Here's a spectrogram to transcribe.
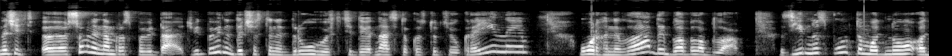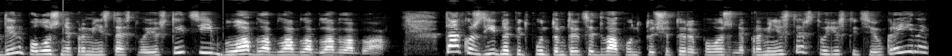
Значить, е, що вони нам розповідають? Відповідно до частини 2 статті 19 Конституції України, органи влади, бла бла бла. Згідно з пунктом 1 положення про Міністерство юстиції, бла бла бла бла бла бла бла. Також згідно під пунктом 32 пункту 4 положення про Міністерство юстиції України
